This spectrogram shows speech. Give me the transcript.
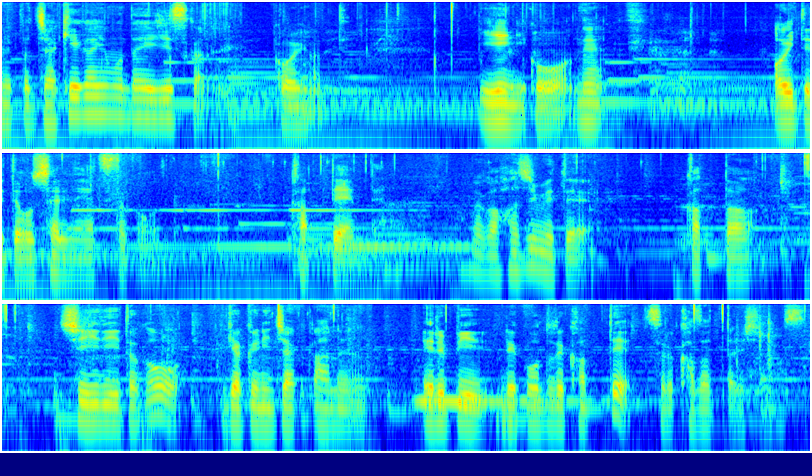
やっぱジャケ買いも大事ですからね。こういうのって。家にこうね置いてておしゃれなやつとかを。買ってみたいな。だから初めて買った CD とかを逆にジャあの LP レコードで買ってそれ飾ったりしてます。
